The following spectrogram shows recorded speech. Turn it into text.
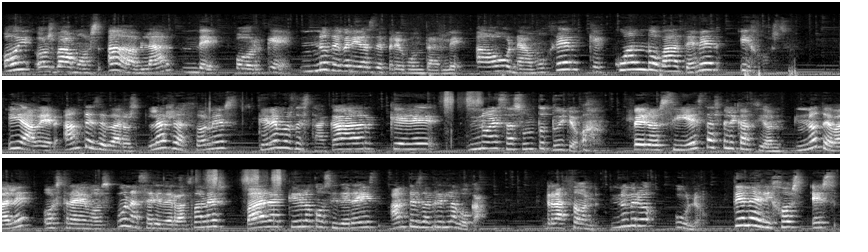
hoy os vamos a hablar de por qué no deberías de preguntarle a una mujer que cuándo va a tener hijos. Y a ver, antes de daros las razones, queremos destacar que no es asunto tuyo. Pero si esta explicación no te vale, os traemos una serie de razones para que lo consideréis antes de abrir la boca. Razón número 1. Tener hijos es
